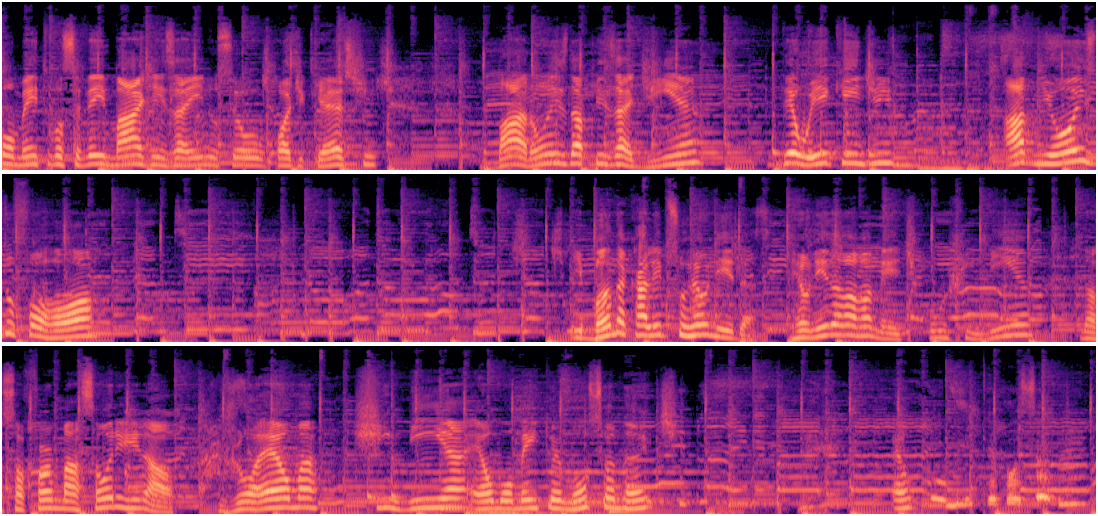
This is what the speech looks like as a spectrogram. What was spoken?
Momento você vê imagens aí no seu podcast. Barões da Pisadinha, The Weeknd, Aviões do Forró e Banda Calypso reunida. Reunida novamente, com Chimbinha na sua formação original. Joelma, Chimbinha, é um momento emocionante. É um momento emocionante.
